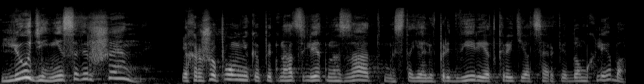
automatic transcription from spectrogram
Люди несовершенны. Я хорошо помню, как 15 лет назад мы стояли в преддверии открытия церкви Дом Хлеба.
